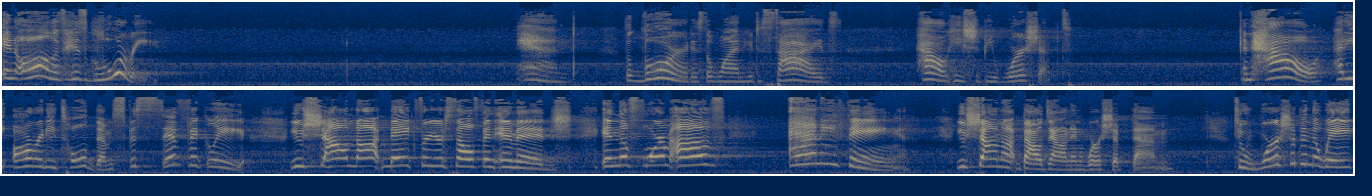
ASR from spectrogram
in all of his glory. Man, the Lord is the one who decides how he should be worshiped. And how had he already told them specifically? You shall not make for yourself an image in the form of anything. You shall not bow down and worship them. To worship in the way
